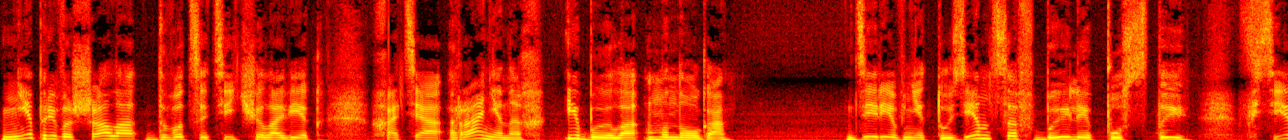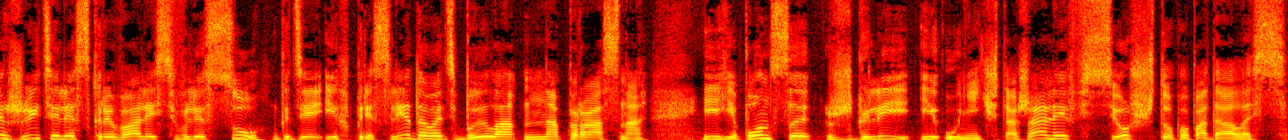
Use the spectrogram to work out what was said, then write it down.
не превышало 20 человек, хотя раненых и было много. Деревни туземцев были пусты. Все жители скрывались в лесу, где их преследовать было напрасно, и японцы жгли и уничтожали все, что попадалось.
